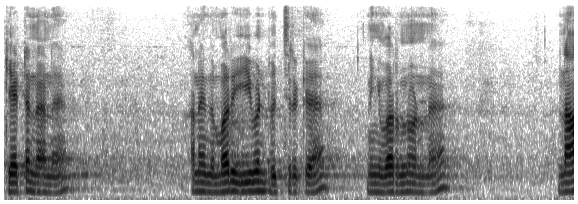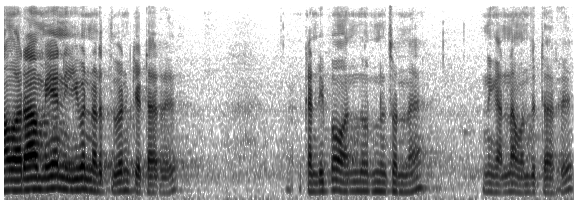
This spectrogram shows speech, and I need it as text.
கேட்டேன் நான். ஆனால் இந்த மாதிரி ஈவெண்ட் வச்சுருக்கேன். நீங்கள் வரணும்னு. நான் வராமையே நீ ஈவெண்ட் நடத்துவேன்னு கேட்டார். கண்டிப்பாக வந்துடணும்னு சொன்னேன். இன்றைக்கி அண்ணா வந்துட்டார்.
